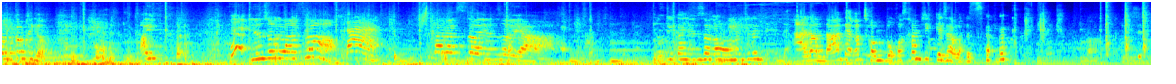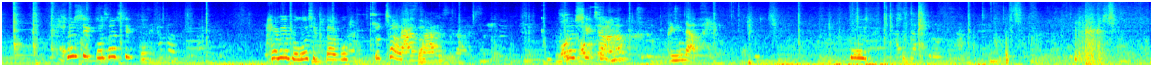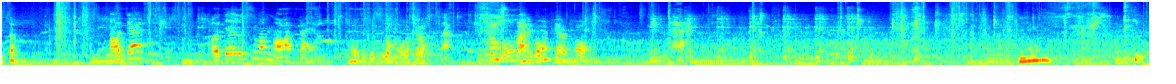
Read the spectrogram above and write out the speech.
아이 깜짝이야. 아이 윤서도 왔어? 네. 살았어 윤서야. 우리가 윤서가 오는 줄은 알았나? 내가 전 보고 30개 사왔어. 손 씻고 손 씻고 햄이 보고 싶다고 잘, 쫓아왔어 잘했어 잘했어. 뭐 손 덥지 씻고. 않아? 안 나와요. 있 어제 어제는 수박 먹었어요. 어디도 수박 먹었어? 네. 수박 너무 많이 먹으면 배 아파. 음,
